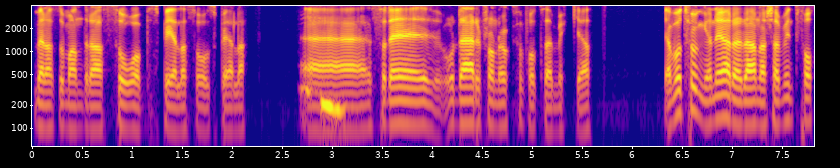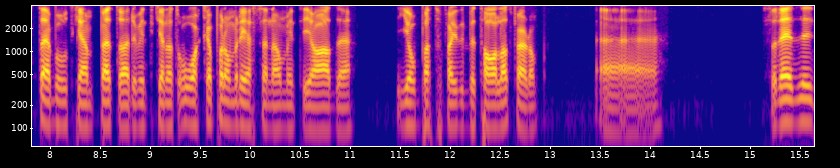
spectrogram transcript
medan de andra sov, spela, sov, spela. Eh, så det, och därifrån har jag också fått så här mycket att jag var tvungen att göra det, annars hade vi inte fått det här bootcampet och hade vi inte kunnat åka på de resorna om inte jag hade jobbat och faktiskt betalat för dem. Eh, så det, det,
